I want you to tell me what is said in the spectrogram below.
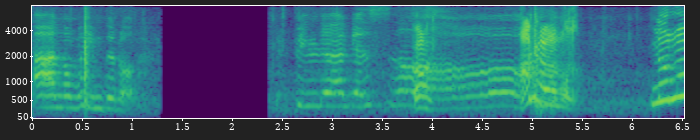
아, 너무 힘들어. 빌려야겠어. 아, 여러분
